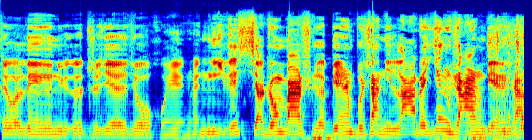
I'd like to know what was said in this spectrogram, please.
结果另一个女的直接就回说你这小中巴车别人不上你拉着硬让别人上。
